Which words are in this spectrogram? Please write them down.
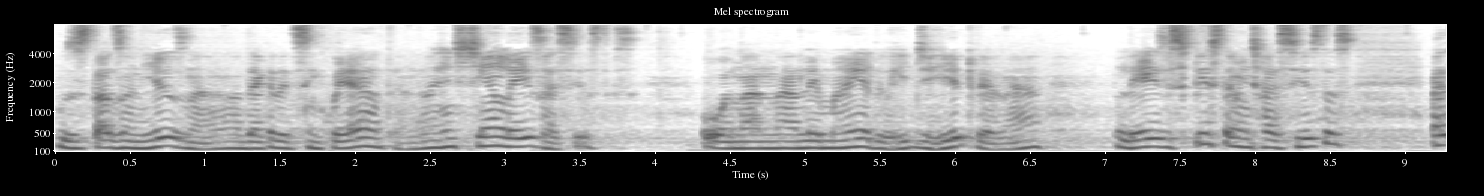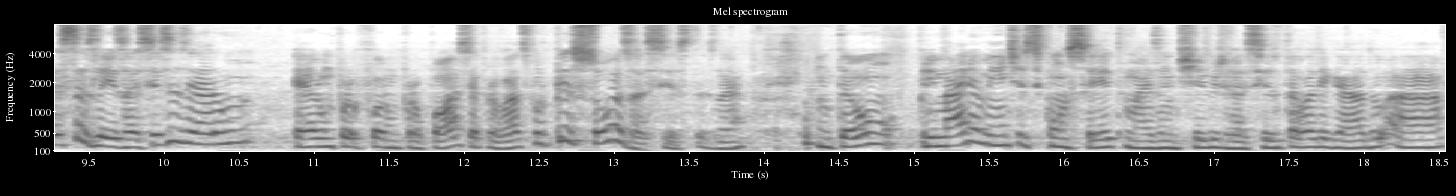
dos Estados Unidos, né? na década de 50, então a gente tinha leis racistas. Ou na, na Alemanha do de Hitler, né? Leis explicitamente racistas, mas essas leis racistas eram eram, foram propostas e aprovadas por pessoas racistas, né? Então, primariamente, esse conceito mais antigo de racismo estava ligado a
